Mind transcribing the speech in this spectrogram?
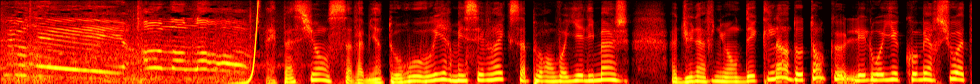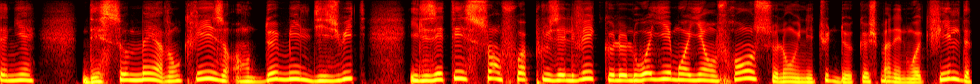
purée patience, ça va bientôt rouvrir, mais c'est vrai que ça peut renvoyer l'image d'une avenue en déclin, d'autant que les loyers commerciaux atteignaient des sommets avant crise. En 2018, ils étaient 100 fois plus élevés que le loyer moyen en France, selon une étude de Cushman Wakefield.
